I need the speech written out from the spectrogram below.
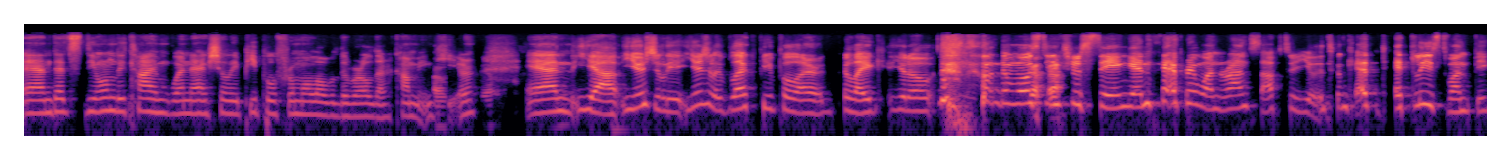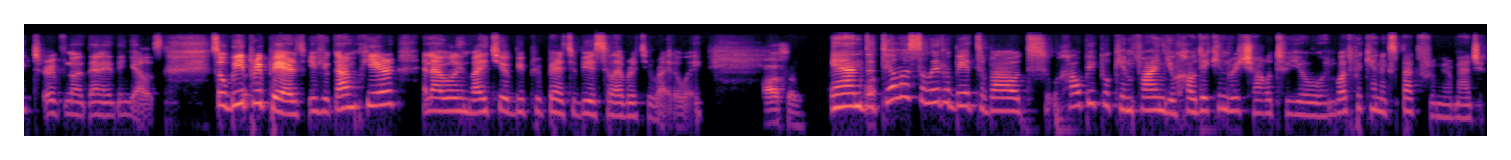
and that's the only time when actually people from all over the world are coming oh, here. Yeah. And yeah, usually, usually black people are like you know the most interesting, and everyone runs after you to get at least one picture, if not anything else. So be prepared if you come here, and I will invite you. Be prepared to be a celebrity right away. Awesome. And tell us a little bit about how people can find you, how they can reach out to you, and what we can expect from your magic.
